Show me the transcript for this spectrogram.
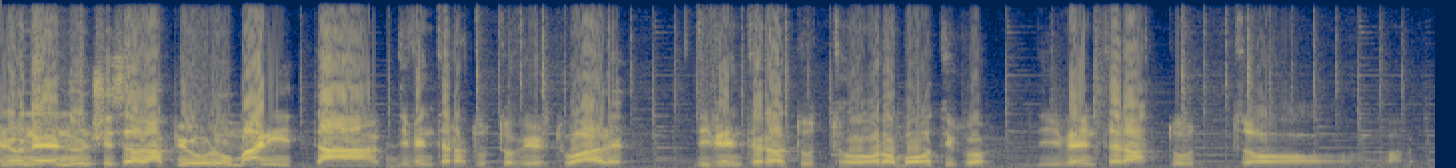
non, è, non ci sarà più l'umanità. Diventerà tutto virtuale diventerà tutto robotico diventerà tutto vabbè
